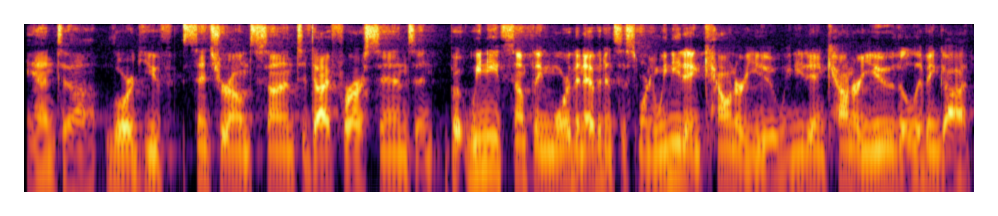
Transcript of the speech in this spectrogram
And uh, Lord, you've sent your own son to die for our sins. And, but we need something more than evidence this morning. We need to encounter you. We need to encounter you, the living God,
